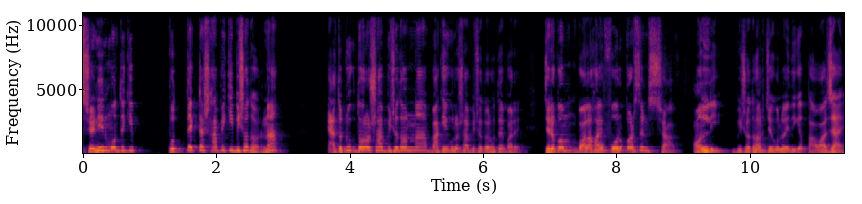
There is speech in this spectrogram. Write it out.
শ্রেণির মধ্যে কি প্রত্যেকটা সাপই কি বিষধর? না। এতটুক ধরো সাপ বিষধর না, বাকিগুলো সাপ বিষধর হতে পারে। যেরকম বলা হয় ফোর পার্সেন্ট সাপ অনলি বিষধর যেগুলো এদিকে পাওয়া যায়।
